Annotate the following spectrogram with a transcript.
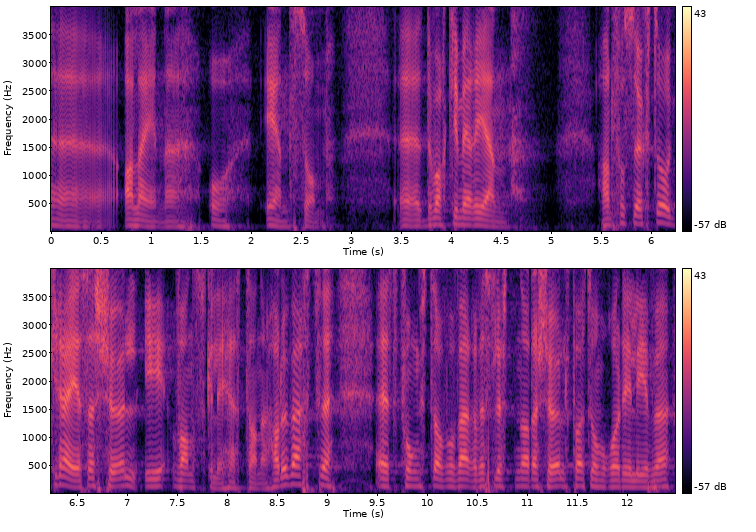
eh, alene og ensom. Eh, det var ikke mer igjen. Han forsøkte å greie seg sjøl i vanskelighetene. Har du vært ved et punkt av å være ved slutten av deg sjøl på et område i livet,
